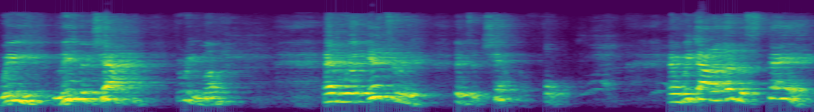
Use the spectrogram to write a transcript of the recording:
we leave in chapter 3, Mother, and we're entering into chapter 4. And we got to understand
